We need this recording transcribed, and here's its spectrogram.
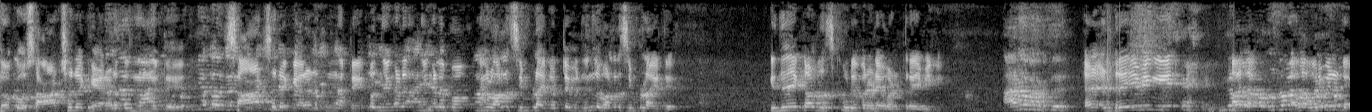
നോക്കൂ സാക്ഷര കേരളത്തിൽ നിന്നിട്ട് സാക്ഷര കേരളത്തിൽ നിന്നിട്ട് ഇപ്പൊ നിങ്ങൾ നിങ്ങളിപ്പോ നിങ്ങൾ വളരെ സിമ്പിൾ ആയിട്ട് ഒറ്റ നിങ്ങൾ വളരെ സിമ്പിൾ ആയിട്ട് ഇതിനേക്കാൾ റിസ്ക് കൂടിയ വൺ ഡ്രൈവിംഗ്? ഡ്രൈവിംഗ് അല്ല അല്ല ഒരു മിനിറ്റ്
